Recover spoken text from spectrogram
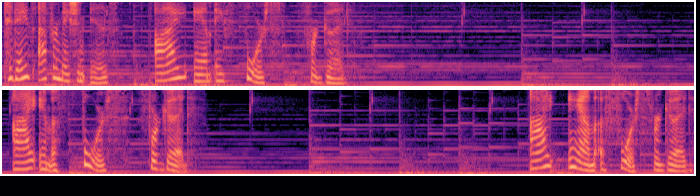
Today's affirmation is I am a force for good. I am a force for good. I am a force for good.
